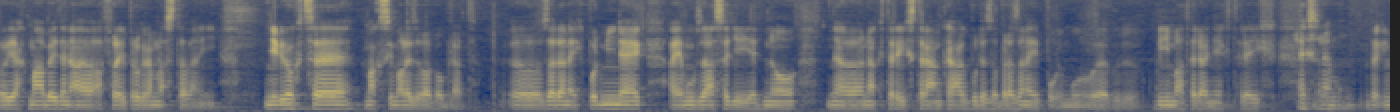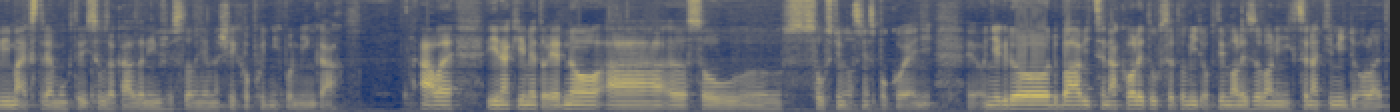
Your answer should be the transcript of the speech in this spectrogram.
uh, jak má být ten affiliate program nastavený. Někdo chce maximalizovat obrat eh, za daných podmínek a je mu v zásadě jedno, eh, na kterých stránkách bude zobrazený pojmu, eh, výjima teda některých extrémů, výjima extrémů, které jsou zakázané už vysloveně v našich obchodních podmínkách ale jinak jim je to jedno a e, jsou, jsou s tím vlastně spokojení. Někdo dbá více na kvalitu, chce to mít optimalizovaný, chce nad tím mít dohled.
